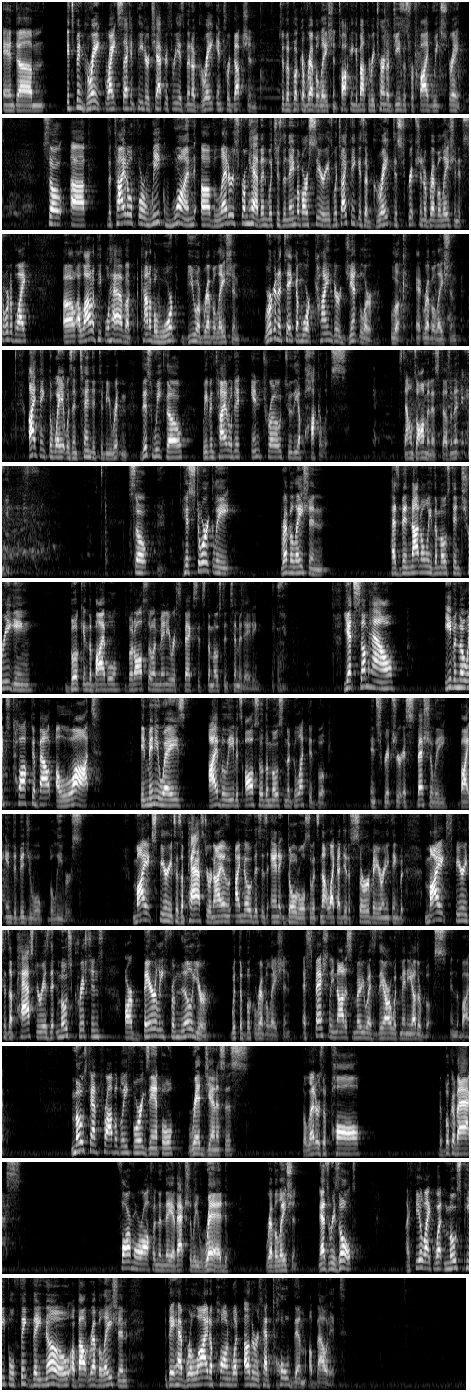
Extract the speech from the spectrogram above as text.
And um, it's been great, right? Second Peter chapter 3 has been a great introduction to the book of Revelation, talking about the return of Jesus for five weeks straight. So, uh, the title for week one of Letters from Heaven, which is the name of our series, which I think is a great description of Revelation. It's sort of like uh, a lot of people have a kind of a warped view of Revelation. We're going to take a more kinder, gentler look at Revelation. I think the way it was intended to be written. This week, though, we've entitled it Intro to the Apocalypse. Sounds ominous, doesn't it? so, historically, Revelation has been not only the most intriguing book in the Bible, but also in many respects, it's the most intimidating. Yet somehow, even though it's talked about a lot, in many ways, I believe it's also the most neglected book in Scripture, especially by individual believers. My experience as a pastor, and I, I know this is anecdotal, so it's not like I did a survey or anything, but my experience as a pastor is that most Christians are barely familiar with the book of Revelation, especially not as familiar as they are with many other books in the Bible. Most have probably, for example, read Genesis, the letters of Paul, the book of Acts, far more often than they have actually read Revelation. As a result, I feel like what most people think they know about Revelation they have relied upon what others have told them about it.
